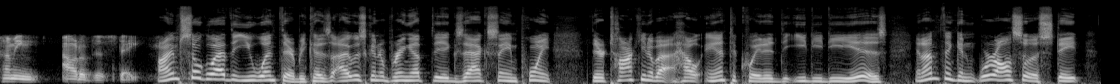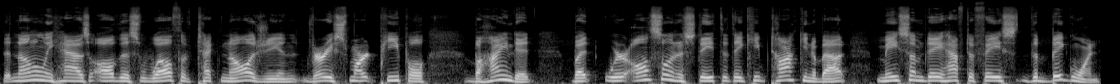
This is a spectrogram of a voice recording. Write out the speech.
coming out of this state. I'm so glad that you went there because I was going to bring up the exact same point. They're talking about how antiquated the EDD is, and I'm thinking we're also a state that not only has all this wealth of technology and very smart people behind it, but we're also in a state that they keep talking about may someday have to face the big one.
